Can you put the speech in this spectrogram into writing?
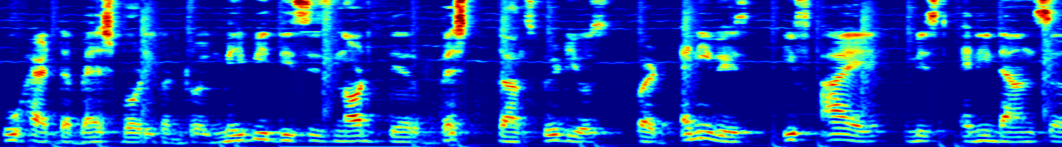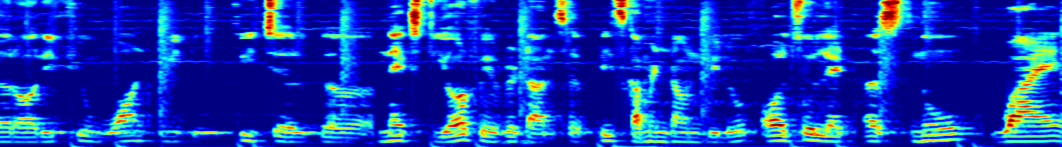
who had the best body control. Maybe this is not their best dance videos, but anyways, if I missed any dancer or if you want me to feature the next your favorite dancer, please comment down below. Also let us know why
